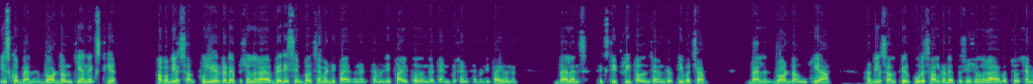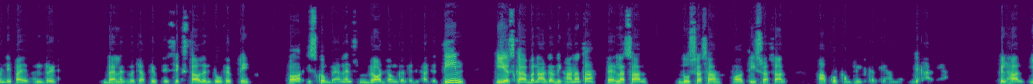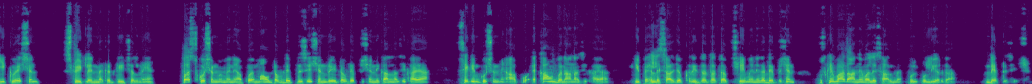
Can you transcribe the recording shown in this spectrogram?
इसको बैलेंस ब्रॉड डाउन किया नेक्स्ट ईयर अब अगले साल फुल ईयर का डेप्रिसिएशन लगाया। Very simple seventy five hundred seventy five thousand का ten percent seventy five hundred balance sixty three thousand seven fifty बचा। बैलेंस ब्रॉड डाउन किया। अगले साल फिर पूरे साल का डेप्रिसिएशन लगाया बच्चों सेवेंटी फाइव हंड्रेड बैलेंस बचा fifty six thousand two fifty और इसको बैलेंस ब्रॉड डाउन करके दिखाते तीन ईयर्स का बनाकर दिखाना था, पहला साल, दूसरा साल और तीसरा साल आपको कंप्लीट करके हमने दिखा दिया। फ़िलहाल ये क्वेश्चन स्ट्रेट लाइन मेथड के ही चल रहे हैं। फ़र्स्ट क्वेश्चन में मैंने आपको amount of depreciation rate of depreciation निकालना सिखाया। सेकंड क्वेश्चन में आपको अकाउंट बनाना सिखाया कि पहले साल जब खरीदा था, तब छह महीने का डेप्रिसिएशन उसके बाद आने वाले साल में फुल फुल ईयर का डेप्रिसिएशन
